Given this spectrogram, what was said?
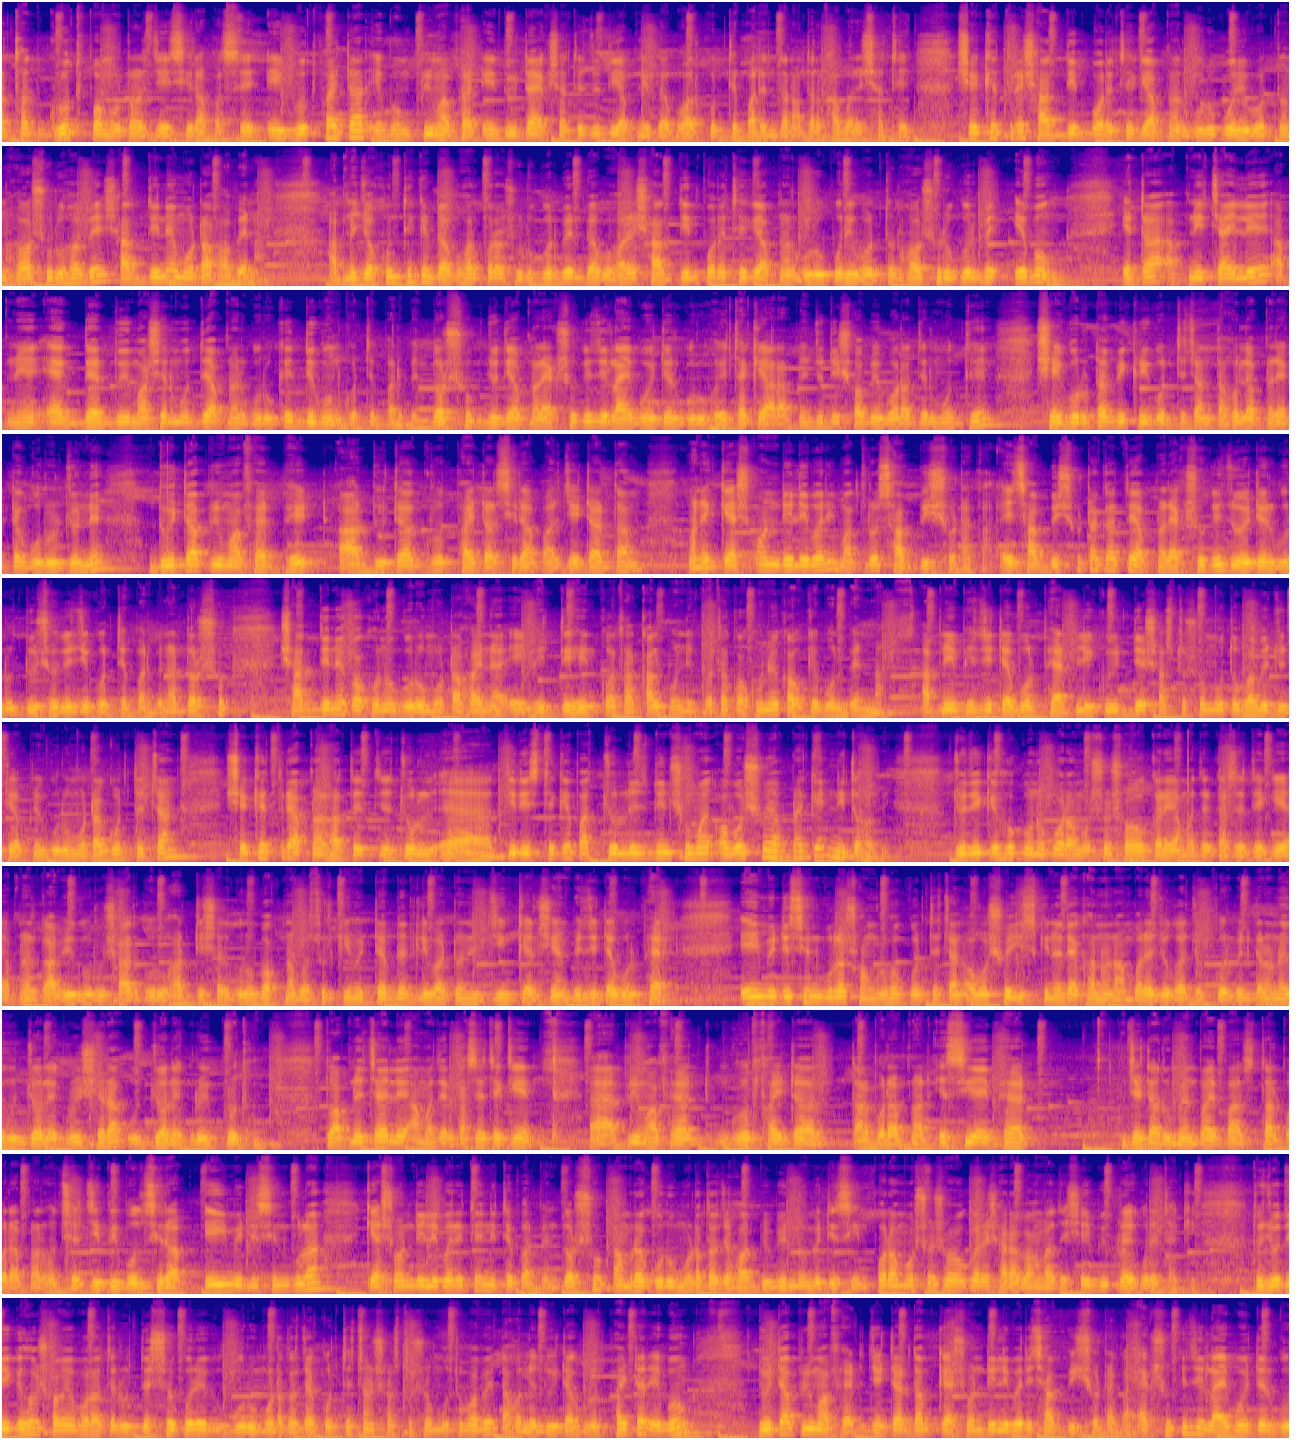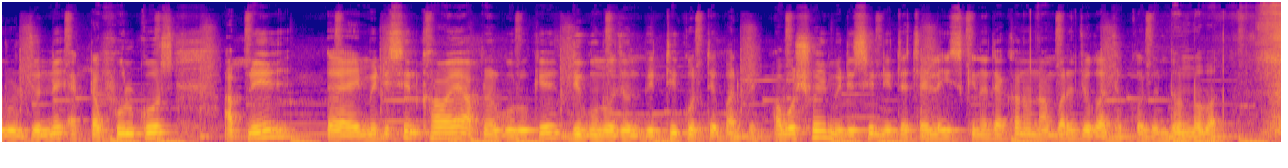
অর্থাৎ গ্রোথ প্রমোটার যে সিরাপ আছে, এই গ্রোথ ফাইটার এবং প্রিমা ফ্যাট এই দুইটা একসাথে যদি আপনি ব্যবহার করতে পারেন দানাদার খাবারের সাথে, সেক্ষেত্রে সাত দিন পরে থেকে আপনার গরু পরিবর্তন হওয়া শুরু হবে, সাত দিনে মোটা হবে না। আপনি যখন থেকে ব্যবহার করা শুরু করবেন ব্যবহারের সাত দিন পরে থেকে আপনার গরু পরিবর্তন হওয়া শুরু করবে এবং এটা আপনি চাইলে আপনি এক, দেড়, দুই মাসের মধ্যে আপনার গরুকে দ্বিগুণ করতে পারবেন। দর্শক, যদি আপনার একশো কেজি লাইভ ওয়েটের গরু হয়ে থাকে আর আপনি যদি সবে বরাতের মধ্যে সেই গরুটা বিক্রি করতে চান, তাহলে আপনার একটা গরুর জন্য দুইটা প্রিমা ফ্যাট ভেট আর দুইটা গ্রোথ ফাইটার সিরাপ আর যেটার দাম মানে ক্যাশ অন ডেলিভারি মাত্র ছাব্বিশশো টাকা। এই ছাব্বিশশো টাকাতে আপনার একশো কেজি ওয়েটের গরু দুশো কেজি করতে পারবেন। আর দর্শক, সাত দিনে কখনো গরু মোটা হয় না, এই ভিত্তিহীন কথা, কাল্পনিক কথা কখনোই কাউকে বলবেন না। আপনি ভেজিটেবল ফ্যাট লিকুইড দিয়ে স্বাস্থ্যসম্মতভাবে যদি আপনি গরু মোটা করতে চান, সেক্ষেত্রে আপনার হাতে চল তিরিশ থেকে পাঁচচল্লিশ দিন সময় অবশ্যই আপনাকে নিতে হবে। যদি কেহ কোনো পরামর্শ সহকারে আমাদের কাছে থেকে আপনার গাভী গরু, সার গরু, হাড্ডি সার গরু বকনা বা কিমির tablet, liver tonic, zinc, calcium, vegetable fat এই মেডিসিনগুলো সংগ্রহ করতে চান অবশ্যই স্ক্রিনে দেখানো নাম্বারে যোগাযোগ করবেন কারণ এই উজ্জ্বল এগ্রোই সেরা, উজ্জ্বল এগ্রোই প্রথম। তো আপনি চাইলে আমাদের কাছে থেকে প্রিমা ফ্যাট গ্রোথ ফাইটার তারপর আপনার এসিআই ফ্যাট যেটা রুমেন বাইপাস তারপরে আপনার হচ্ছে জিপি বল সিরাপ এই মেডিসিনগুলো ক্যাশ অন ডেলিভারিতে নিতে পারবেন। দর্শক, আমরা গরু মোটা তাজা হওয়ার বিভিন্ন মেডিসিন পরামর্শ সহকারে সারা বাংলাদেশে বিক্রয় করে থাকি। তো যদি কেউ সবে বরাতের উদ্দেশ্য করে গরু মোটা তাজা করতে চান স্বাস্থ্যসম্মতভাবে, তাহলে দুইটা গ্রোথ ফাইটার এবং দুইটা প্রিমা ফ্যাট যেটার দাম ক্যাশ অন ডেলিভারি ছাব্বিশশো টাকা। একশো কেজি লাইভ ওয়েটের গরুর জন্য একটা ফুল কোর্স আপনি মেডিসিন খাওয়ায় আপনার গরুকে দ্বিগুণ ওজন বৃদ্ধি করতে পারবেন। অবশ্যই মেডিসিন নিতে চাইলে স্ক্রিনে দেখানো নাম্বারে যোগাযোগ করবেন। ধন্যবাদ।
